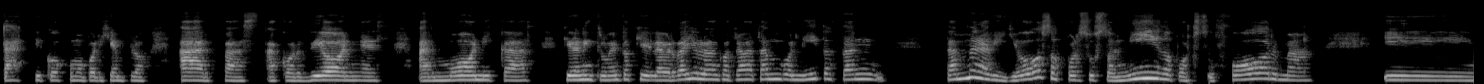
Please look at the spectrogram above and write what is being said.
fantásticos como por ejemplo arpas, acordeones, armónicas, que eran instrumentos que la verdad yo los encontraba tan bonitos, tan, tan maravillosos por su sonido, por su forma. Y,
